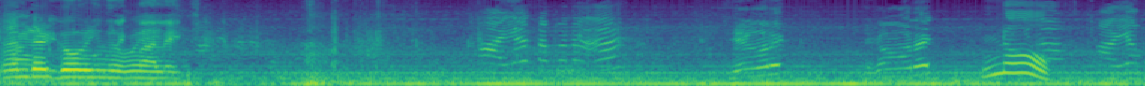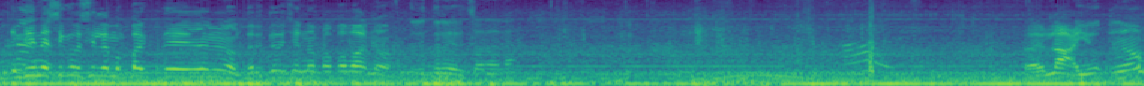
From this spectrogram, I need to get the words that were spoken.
And they're going away. No. Hindi na siguro sila magbalik din, ano, dire-diretso ng pababa, no? Dire-diretso na na. Ay, layo, know?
